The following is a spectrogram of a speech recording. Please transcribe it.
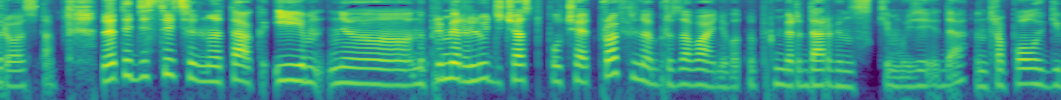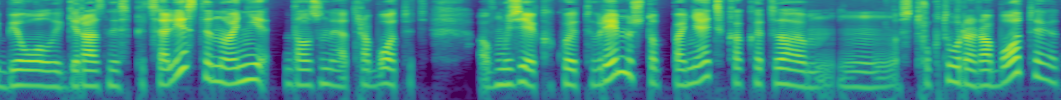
Просто. Но это действительно так. И, э, например, люди часто получают профильное образование. Вот, например, Дарвинский музей, да, антропологи, биологи, разные специалисты, но они должны отработать в музее какое-то время, чтобы понять, как эта структура работает,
